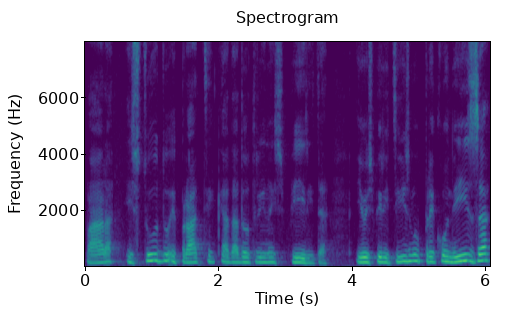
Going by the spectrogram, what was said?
para estudo e prática da doutrina espírita. E o espiritismo preconiza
